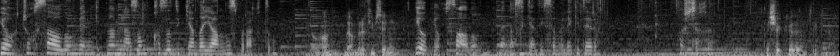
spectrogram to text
Yok çok sağ olun benim gitmem lazım. Kızı dükkanda yalnız bıraktım. Tamam ben bırakayım seni. Yok yok sağ olun. Ben nasıl geldiysem öyle giderim. Hoşça kal. Teşekkür ederim tekrar.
